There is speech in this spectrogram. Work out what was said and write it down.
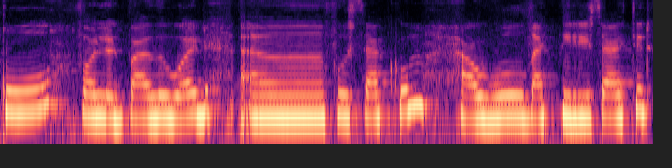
Qu followed by the word uh, anfusakum. How will that be recited?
